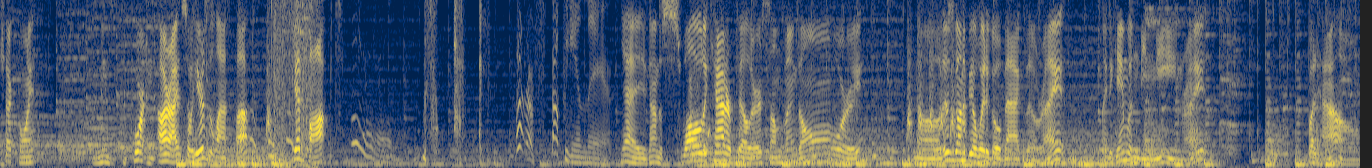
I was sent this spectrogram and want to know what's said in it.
checkpoint. It means it's important. Alright, so here's the last pup. Get bopped. Of stuffy in there. Yeah, you gotta swallow the caterpillar or something, don't worry. No, there's gonna be a way to go back though, right? Like, the game wouldn't be mean, right? But how?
